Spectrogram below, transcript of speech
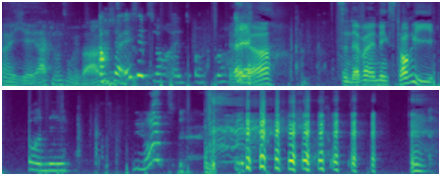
Oh Wir je. merken uns, wo wir waren. Ach, da ist jetzt noch eins. Oh Gott. Ja, ja. It's a never ending story. Oh nee. What?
